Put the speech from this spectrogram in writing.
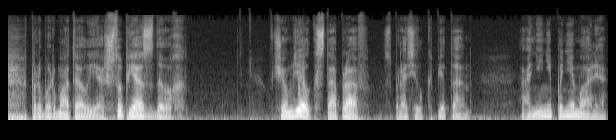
— пробормотал я. «Чтоб я сдох!» «В чем дело, Костоправ?» — спросил капитан. Они не понимали.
